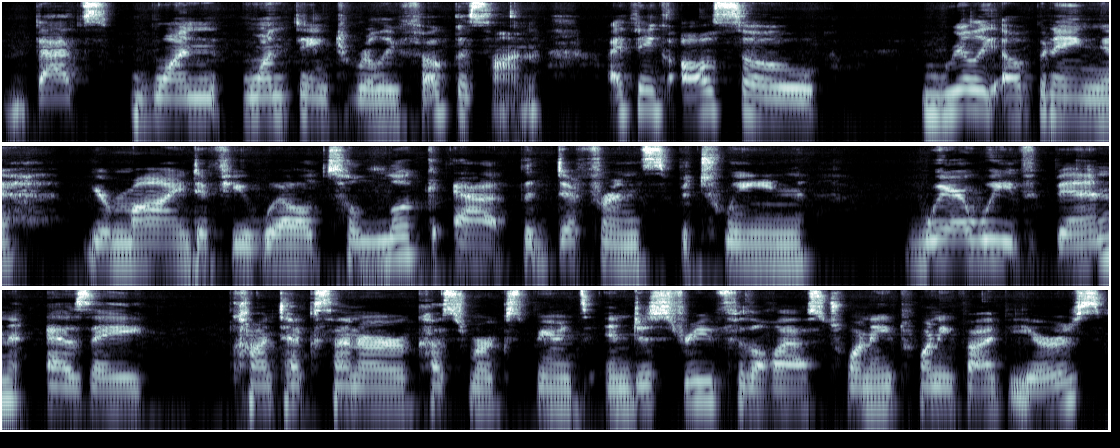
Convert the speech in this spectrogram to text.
that's one one thing to really focus on. I think also really opening your mind, if you will, to look at the difference between where we've been as a contact center customer experience industry for the last 20, 25 years,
